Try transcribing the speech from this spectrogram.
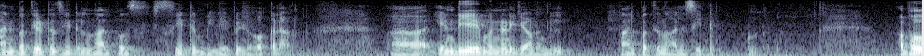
അൻപത്തിയെട്ട് സീറ്റിൽ നാൽപ്പത് സീറ്റും ബി ജെ പിയുടെ വക്കലാണ് എൻ ഡി എ മുന്നണിക്കാണെങ്കിൽ നാൽപ്പത്തി നാല് സീറ്റും. അപ്പോൾ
